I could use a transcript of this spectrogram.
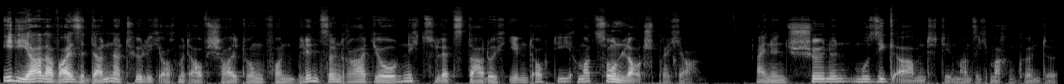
Idealerweise dann natürlich auch mit Aufschaltung von Blinzelnradio, nicht zuletzt dadurch eben auch die Amazon-Lautsprecher. Einen schönen Musikabend, den man sich machen könnte.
